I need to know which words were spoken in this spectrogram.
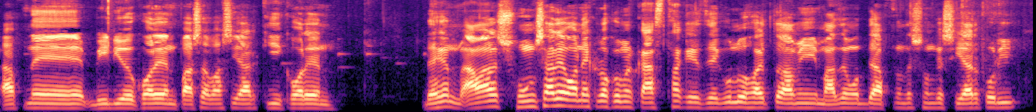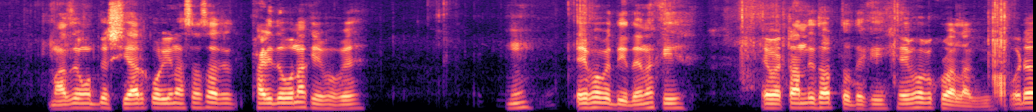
আপনি ভিডিও করেন, পাশাপাশি আর কি করেন? দেখেন, আমার সংসারে অনেক রকমের কাজ থাকে যেগুলো হয়তো আমি মাঝে মধ্যে আপনাদের সঙ্গে শেয়ার করি। মাঝে মধ্যে শেয়ার করি না স্যার ফাড়ি দেবো নাকি এভাবে? হুম? এইভাবে দিয়ে দেয় নাকি? এবার টান দিয়ে ধরতো দেখি এইভাবে করা লাগবে। ওটা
